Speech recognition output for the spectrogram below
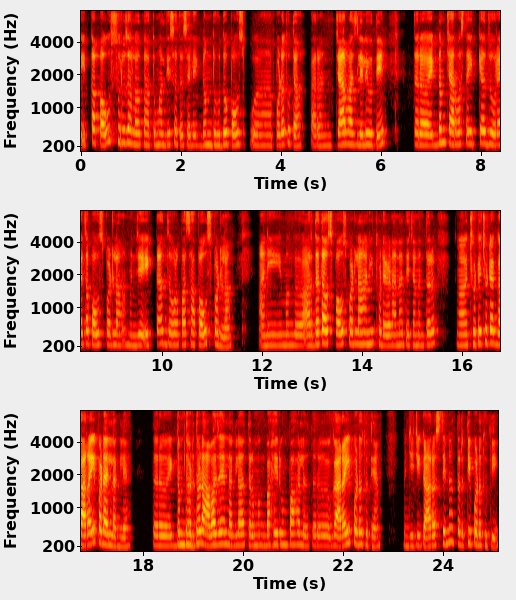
इतका पाऊस सुरू झाला होता तुम्हाला दिसत असेल एकदम धोधो पाऊस पडत होता कारण चार वाजलेले होते. तर एकदम चार वाजता इतक्या जोऱ्याचा पाऊस पडला म्हणजे एक तास जवळपास हा पाऊस पडला. आणि मग अर्धा तास पाऊस पडला आणि थोड्या वेळानं त्याच्यानंतर छोट्या छोट्या गाराही पडायला लागल्या. तर एकदम धडधड आवाज यायला लागला तर मग बाहेर येऊन पाहिलं तर गाराही पडत होत्या. म्हणजे जी गार असते ना तर ती पडत होती.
